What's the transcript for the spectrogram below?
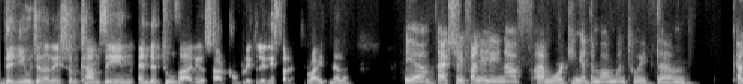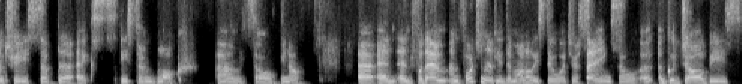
the new generation comes in and the two values are completely different, right, Nella? Yeah, actually, funnily enough, I'm working at the moment with um, countries of the ex Eastern Bloc. Um, so, you know, uh, and and for them, unfortunately, the model is still what you're saying. So a, a, good job is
